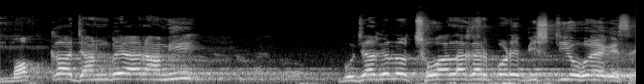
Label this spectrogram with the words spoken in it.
মক্কা জানবে আর আমি? বোঝা গেল ছোঁয়া লাগার পরে বৃষ্টিও হয়ে গেছে।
